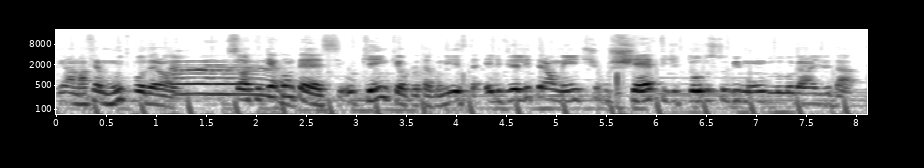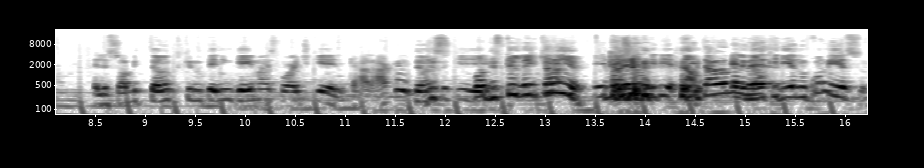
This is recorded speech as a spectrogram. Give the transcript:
Tem uma máfia muito poderosa. Ah, Só que o que acontece? O Ken, que é o protagonista, ele vira literalmente o chefe de todo o submundo do lugar onde ele tá. Ele sobe tanto que não tem ninguém mais forte que ele. Caraca, Tanto isso, que- Mano, isso que ele nem Então- queria. Ele ele- não queria. Não, Então ele le- não queria no começo.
